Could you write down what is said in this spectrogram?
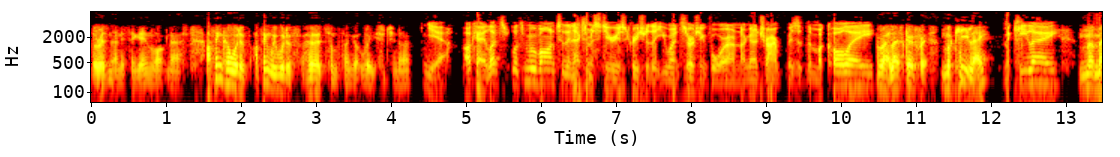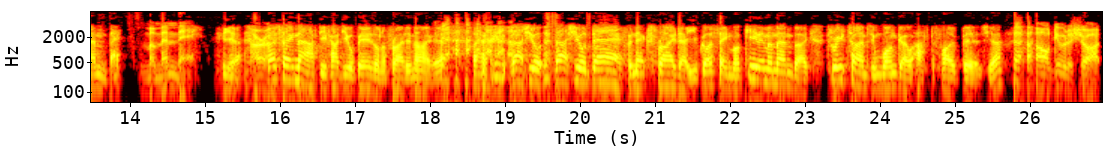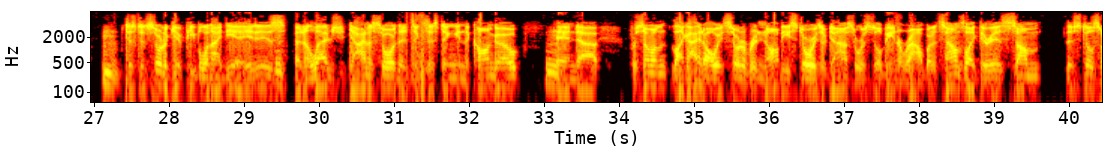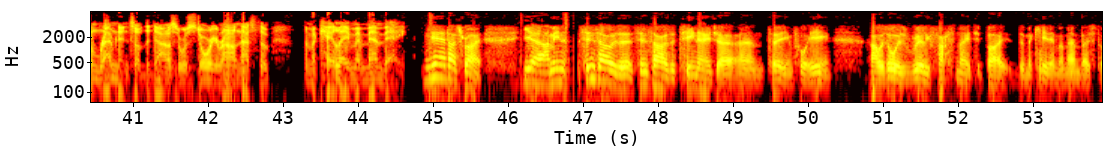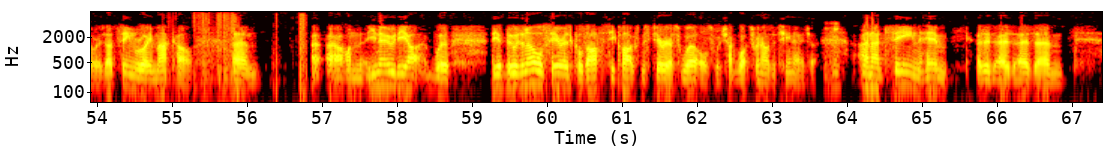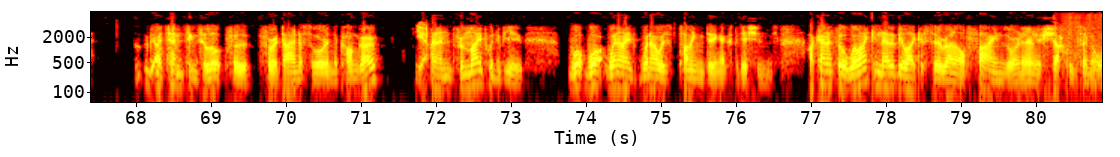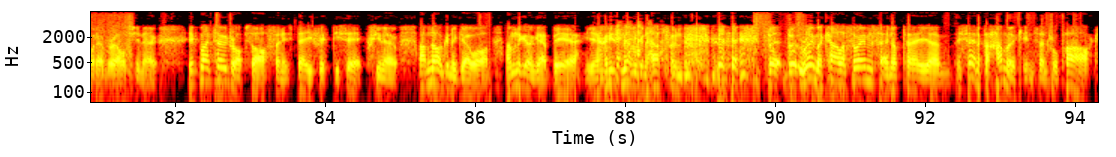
there isn't anything in Loch Ness. I think I would have. I think we would have heard something at least. You know. Yeah. Okay. Let's let's move on to the next mysterious creature that you went searching for, and I'm going to try. and Is it the Macaulay, Right. Let's go for it. Makile Makile, Mamembe. Mamembe? Yeah. All right. Try saying that after you've had your beers on a Friday night, yeah? that's your that's your dare for next Friday. You've got to say Mokile Memembe three times in one go after five beers, yeah? I'll give it a shot. Just to sort of give people an idea, it is an alleged dinosaur that's existing in the Congo, Hmm. and uh, for someone like I had always sort of written off these stories of dinosaurs still being around, but it sounds like there is some, there's still some remnants of the dinosaur story around. That's the the Mekele Memembe. Yeah, that's right. Yeah, I mean, since I was a, since I was a teenager, um, 13, 14, I was always really fascinated by the Makita Memembe stories. I'd seen Roy Mackal, um, uh, uh, on, you know, the, uh, were, the, there was an old series called Arthur C. Clarke's Mysterious Worlds, which I'd watched when I was a teenager. And I'd seen him as, a, as, as, um, attempting to look for, for a dinosaur in the Congo. Yeah. And from my point of view, what what when I when I was planning doing expeditions, I kind of thought, well, I can never be like a Sir Ranulph Fiennes or an Ernest Shackleton or whatever else, you know. If my toe drops off and it's day 56, you know, I'm not going to go on. I'm going to go and get a beer, you know. It's never going to happen. but but Roy Mackal, I saw him setting up a um, he's setting up a hammock in Central Park,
